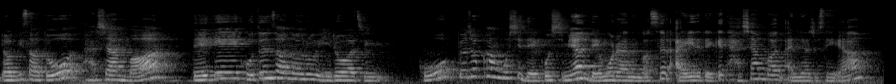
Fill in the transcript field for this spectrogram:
여기서도 다시 한번 4개의 고든 선으로 이루어지고 뾰족한 곳이 4곳이면 네모라는 것을 아이들에게 다시 한번 알려주세요.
